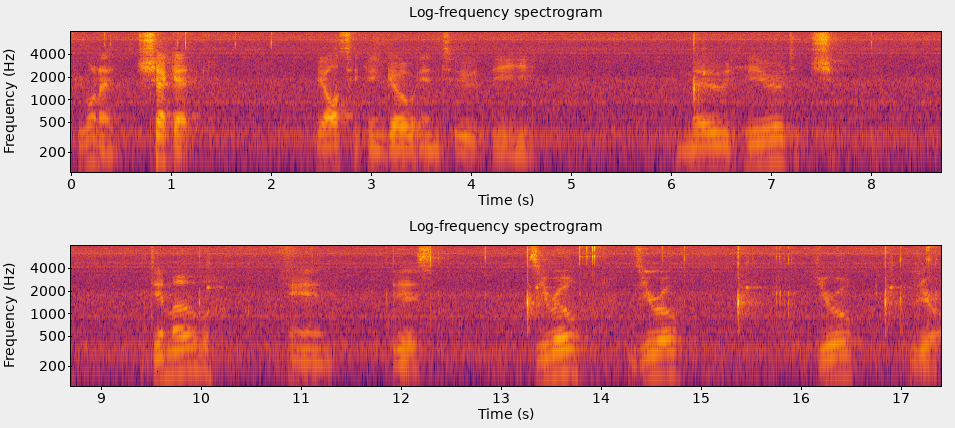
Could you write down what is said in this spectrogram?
if you want to check it you also can go into the mode here to demo and it is zero zero zero zero.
